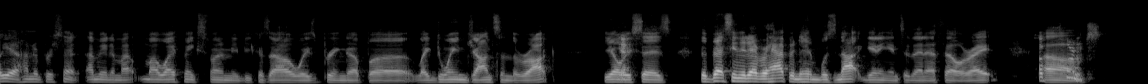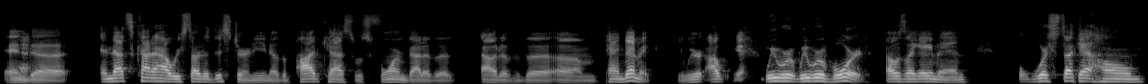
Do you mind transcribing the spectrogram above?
yeah, hundred percent. I mean, my my wife makes fun of me because I always bring up uh like Dwayne Johnson, The Rock. He always says the best thing that ever happened to him was not getting into the NFL, right? of Um, course And uh and that's kind of how we started this journey. You know, the podcast was formed out of the out of the um pandemic. We were out Yeah. we were we were bored. I was like, hey man, we're stuck at home.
